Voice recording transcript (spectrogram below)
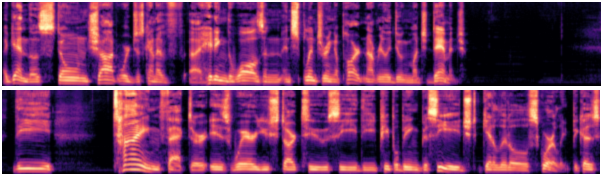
again those stone shot were just kind of uh, hitting the walls and, and splintering apart not really doing much damage. The time factor is where you start to see the people being besieged get a little squirrely because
